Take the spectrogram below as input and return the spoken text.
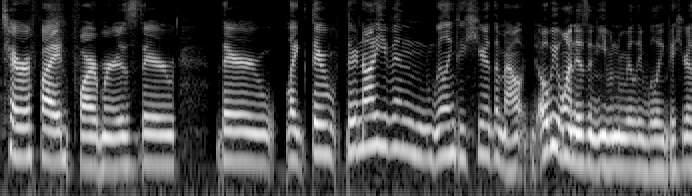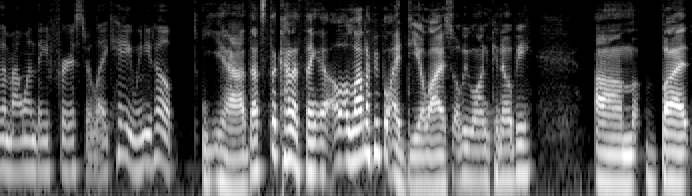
terrified farmers they're they're like they're they're not even willing to hear them out obi-wan isn't even really willing to hear them out when they first are like hey we need help Yeah, that's the kind of thing. A lot of people idealize Obi Wan Kenobi, um, but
